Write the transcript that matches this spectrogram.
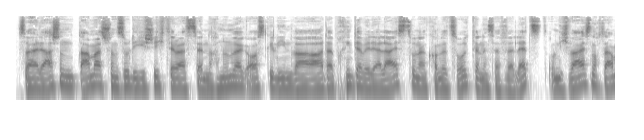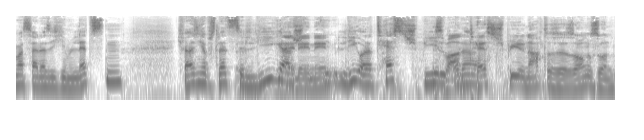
es war ja da schon damals schon so die Geschichte, als der nach Nürnberg ausgeliehen war, ah, da bringt er wieder Leistung, dann kommt er zurück, dann ist er verletzt. Und ich weiß noch damals, hat er sich im letzten, ich weiß nicht, ob es letzte Liga, nee, nee, nee. Liga oder Testspiel. Es war ein Testspiel nach der Saison, so ein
